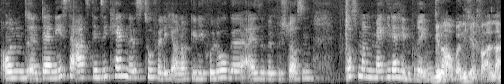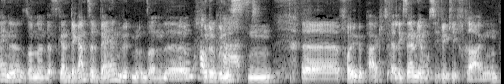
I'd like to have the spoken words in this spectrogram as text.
Und äh, der nächste Arzt, den sie kennen, ist zufällig auch noch Gynäkologe, also wird beschlossen, dass man Maggie dahin bringt. Genau, aber nicht etwa alleine, sondern das, der ganze Van wird mit unseren äh. Protagonisten äh, vollgepackt. Alexandria muss sich wirklich fragen,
